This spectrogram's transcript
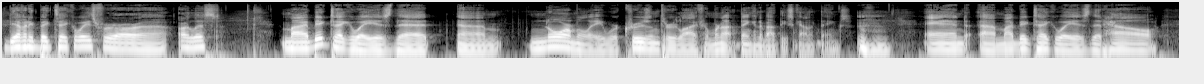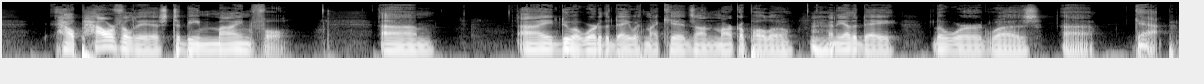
Do you have any big takeaways for our uh, our list? My big takeaway is that um, normally we're cruising through life and we're not thinking about these kind of things. Mm-hmm. And uh, my big takeaway is that how how powerful it is to be mindful. Um, I do a word of the day with my kids on Marco Polo, Mm-hmm. and the other day the word was uh, gap.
